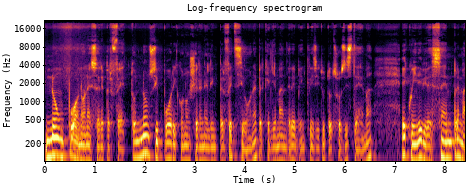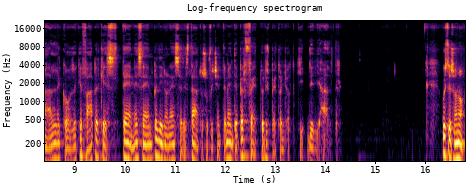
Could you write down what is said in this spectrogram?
non può non essere perfetto, non si può riconoscere nell'imperfezione perché gli manderebbe in crisi tutto il suo sistema e quindi vive sempre male le cose che fa perché teme sempre di non essere stato sufficientemente perfetto rispetto agli occhi degli altri. Queste sono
